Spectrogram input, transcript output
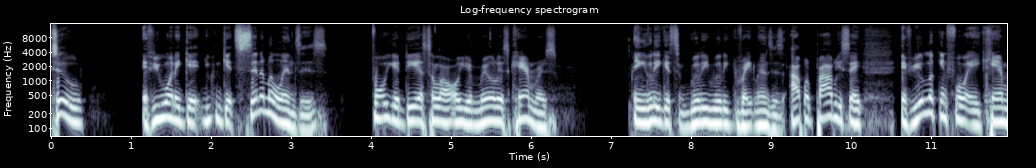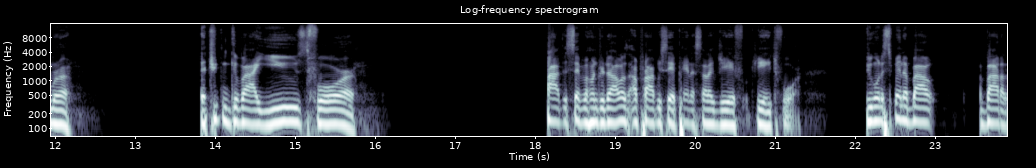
Two, if you want to get, you can get cinema lenses for your DSLR or your mirrorless cameras and you really get some really, really great lenses. I would probably say if you're looking for a camera that you can buy used for five to seven hundred dollars, I'll probably say a Panasonic GF, GH4. If you want to spend about about a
